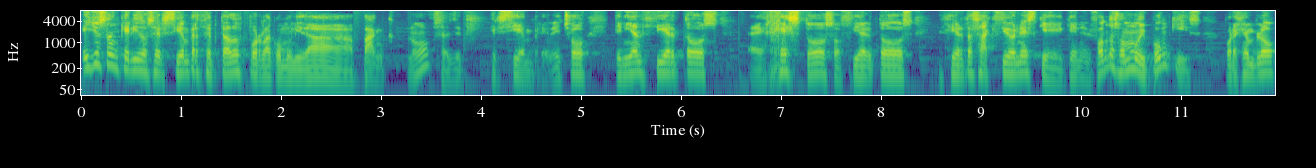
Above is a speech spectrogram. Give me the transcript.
ellos han querido ser siempre aceptados por la comunidad punk, ¿no? O sea, es decir, siempre. De hecho, tenían ciertos eh, gestos o ciertos, ciertas acciones que, en el fondo son muy punkis. Por ejemplo,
